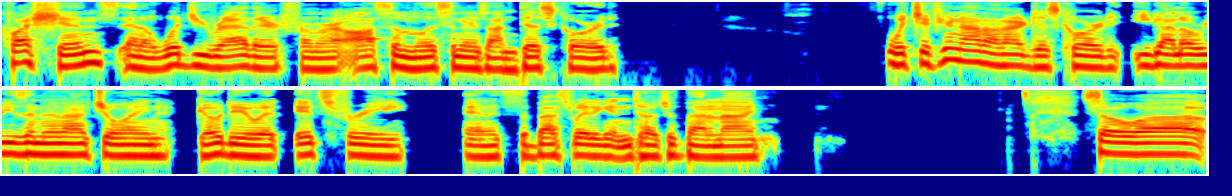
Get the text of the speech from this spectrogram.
questions and a would you rather from our awesome listeners on Discord. Which, if you're not on our Discord, you got no reason to not join. Go do it. It's free and it's the best way to get in touch with Ben and I. So, uh,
